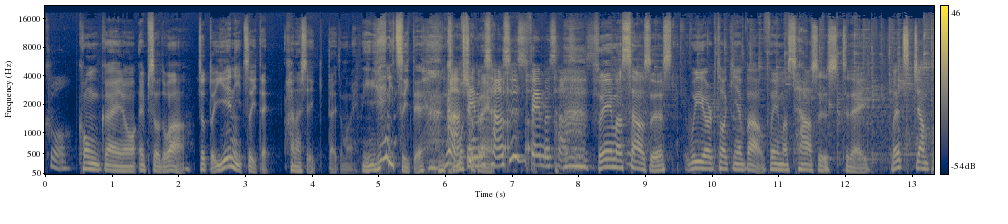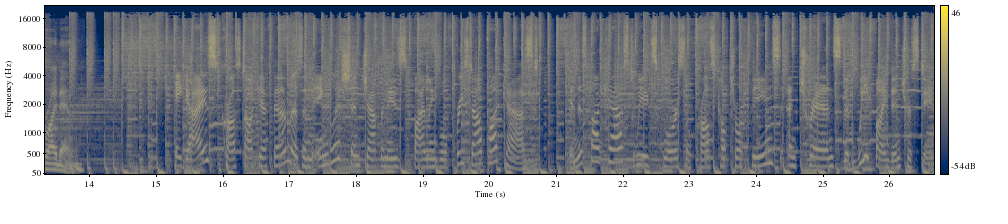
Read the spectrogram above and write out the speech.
cool. 今回のエピソードは、ちょっと家について話していきたいと思います。家について Ah, 面白くな famous いな houses? Famous houses. Famous houses. We are talking about famous houses today. Let's jump right in. Hey guys, Crosstalk FM is an English and Japanese bilingual freestyle podcast. In this podcast, we explore some cross cultural themes and trends that we find interesting.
